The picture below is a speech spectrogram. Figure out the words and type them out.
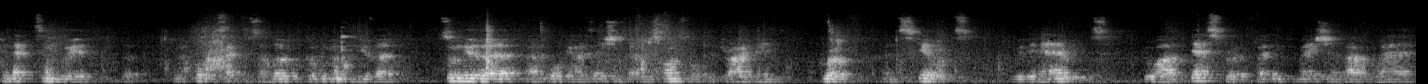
connecting with the you know, public sector, so local government and the other, some of the other um, organisations that are responsible for driving growth and skills within areas who are desperate for information about where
